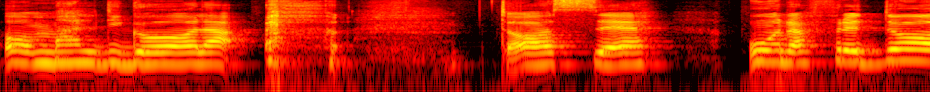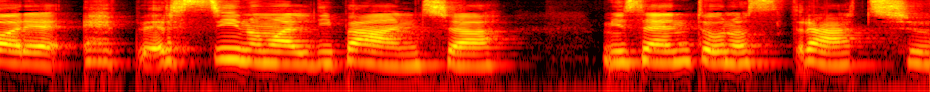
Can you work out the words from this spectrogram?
Ho mal di gola, tosse, un raffreddore e persino mal di pancia. Mi sento uno straccio.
